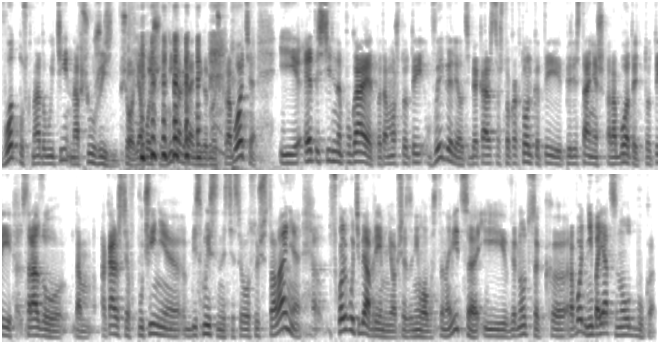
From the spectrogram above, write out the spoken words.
в отпуск надо уйти на всю жизнь. Все, я больше никогда не вернусь к работе, и это сильно пугает, потому что ты выгорел, тебе кажется, что как только ты перестанешь работать, то ты сразу там окажешься в пучине бессмысленности бессмысленности своего существования. Сколько у тебя времени вообще заняло восстановиться и вернуться к работе, не бояться ноутбука?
